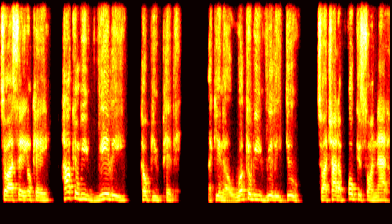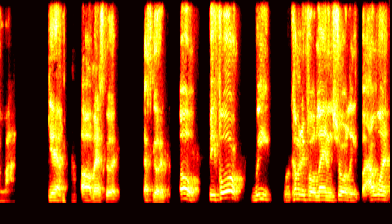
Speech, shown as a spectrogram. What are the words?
So I say, okay, how can we really help you pivot? Like, you know, what can we really do? So I try to focus on that a lot. Yeah. Oh, man, that's good. That's good. Oh, before we we're coming in for a landing shortly, but I want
